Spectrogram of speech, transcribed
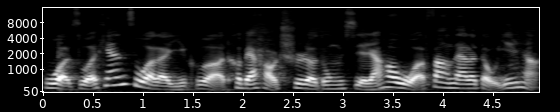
我昨天做了一个特别好吃的东西，然后我放在了抖音上，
